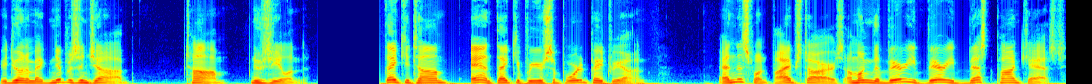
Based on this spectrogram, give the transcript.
You're doing a magnificent job. Tom, New Zealand. Thank you, Tom, and thank you for your support at Patreon. And this one, five stars, among the very, very best podcasts.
